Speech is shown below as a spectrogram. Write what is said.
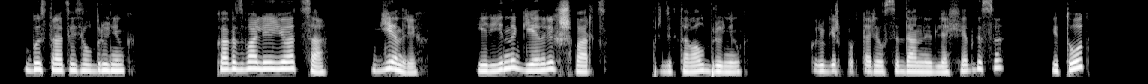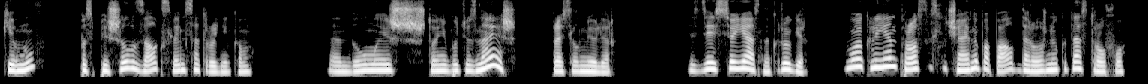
— быстро ответил Брюнинг. «Как звали ее отца?» «Генрих. Ирина Генрих Шварц», — продиктовал Брюнинг. Крюгер повторил все данные для Хедгаса, и тот, кивнув, поспешил в зал к своим сотрудникам. «Думаешь, что-нибудь узнаешь?» — спросил Мюллер. «Здесь все ясно, Крюгер. Мой клиент просто случайно попал в дорожную катастрофу,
